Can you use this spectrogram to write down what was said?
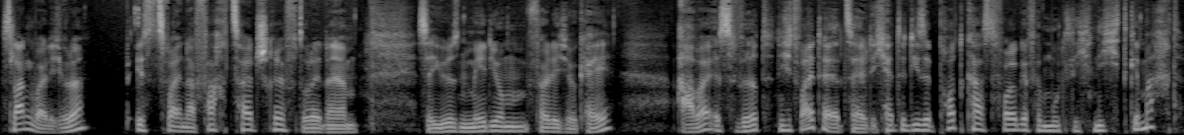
Ist langweilig, oder? Ist zwar in einer Fachzeitschrift oder in einem seriösen Medium völlig okay, aber es wird nicht weitererzählt. Ich hätte diese Podcast-Folge vermutlich nicht gemacht.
